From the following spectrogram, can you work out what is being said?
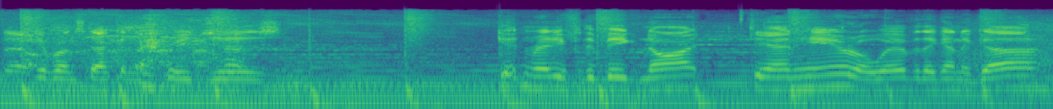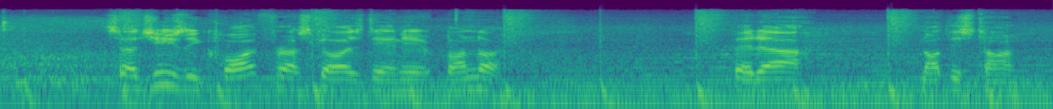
Everyone's stacking the fridges, and getting ready for the big night down here or wherever they're going to go. So it's usually quiet for us guys down here at Bondi. But uh, not this time.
